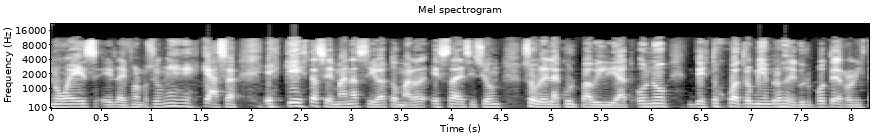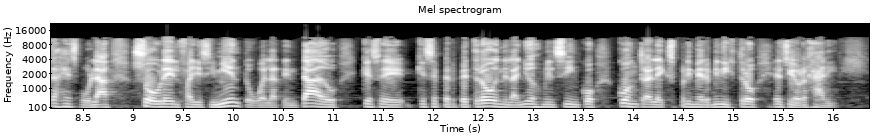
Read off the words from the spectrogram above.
no es, eh, la información es escasa, es que esta semana se iba a tomar esa decisión sobre la culpabilidad o no de estos cuatro miembros del grupo terrorista Hezbollah sobre el fallecimiento o el atentado que se, que se perpetró en el año 2005 contra el ex primer ministro, el señor Hariri.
